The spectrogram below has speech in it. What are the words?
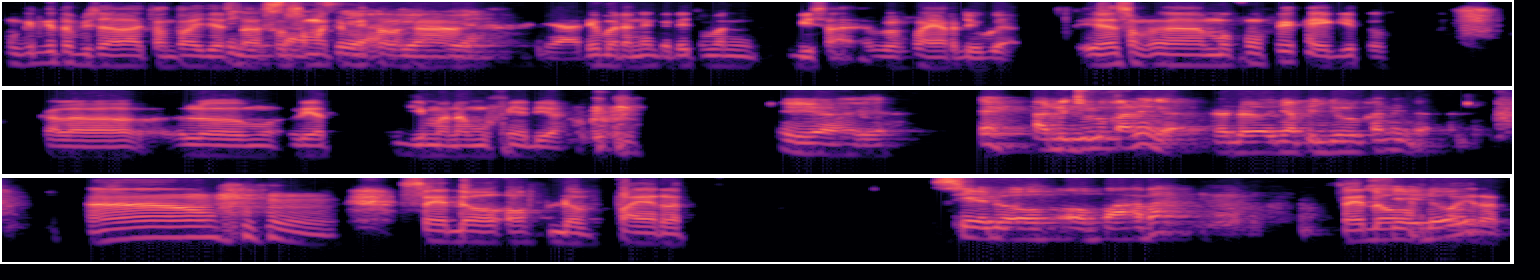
Mungkin kita bisa contoh AJ Styles semacam Iya, itu lah. iya, Nah, iya. ya dia badannya gede cuman bisa flyer juga ya sem- eh, move move kayak gitu kalau lu lihat gimana move nya dia Iya, iya. Eh, ada julukannya nggak? Ada nyiapin julukannya nggak? um, Shadow of the Pirate Shadow of, of apa? Shadow, Shadow? of Pirate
